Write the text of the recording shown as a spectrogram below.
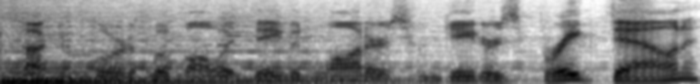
right, talking Florida football with David Waters from Gators Breakdown.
